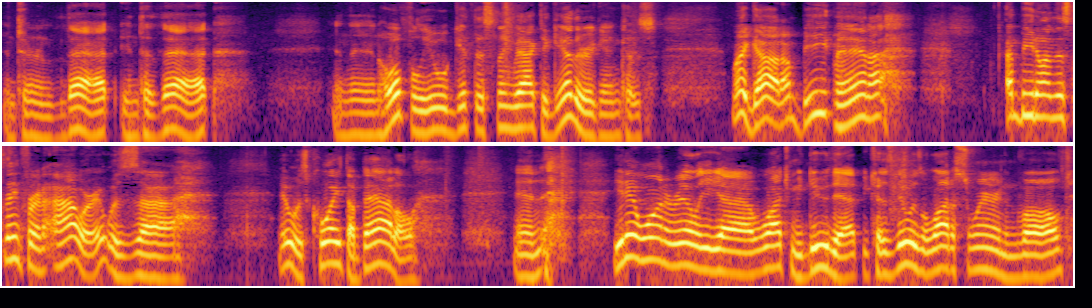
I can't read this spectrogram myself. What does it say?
and turn that into that and then hopefully we'll get this thing back together again because my god I'm beat man I I beat on this thing for an hour. It was uh, it was quite the battle. And you didn't want to really uh, watch me do that because there was a lot of swearing involved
